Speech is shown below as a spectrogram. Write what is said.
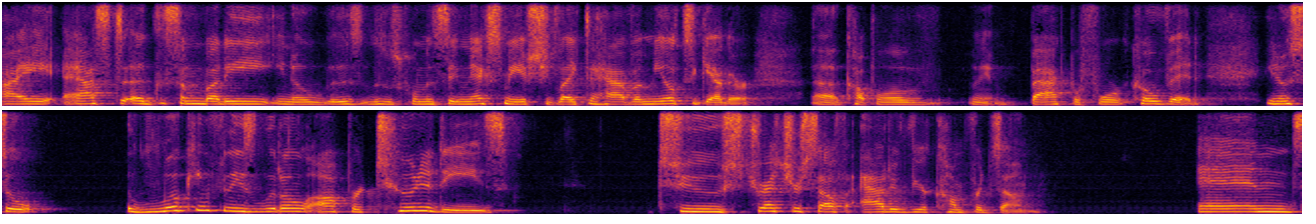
I asked uh, somebody, you know, this, this, woman sitting next to me, if she'd like to have a meal together. A couple of you know, back before COVID, you know. So looking for these little opportunities to stretch yourself out of your comfort zone, and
